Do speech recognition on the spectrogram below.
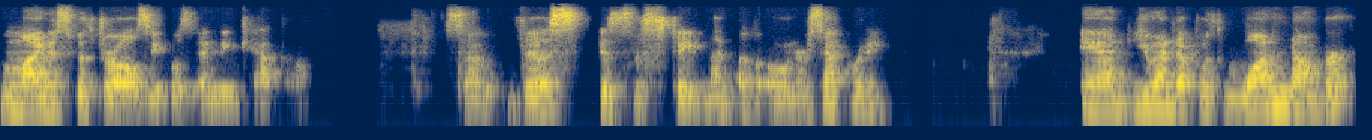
minus withdrawals equals ending capital. So this is the statement of owner's equity. And you end up with one number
